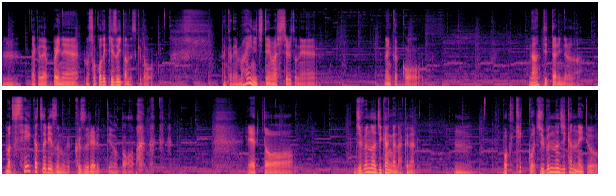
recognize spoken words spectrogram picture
うん。だけどやっぱりね、まあ、そこで気づいたんですけど、なんかね、毎日電話してるとね、なんかこう、なんて言ったらいいんだろうな。まず生活リズムが崩れるっていうのと えっと、自分の時間がなくなる。うん。僕結構自分の時間ないと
